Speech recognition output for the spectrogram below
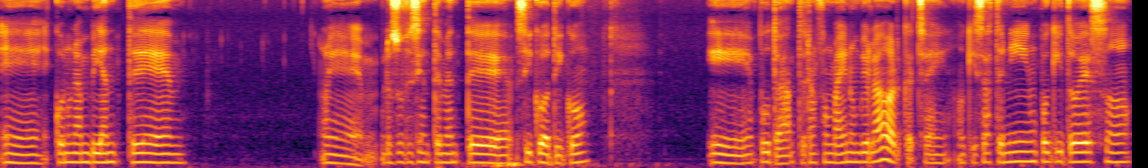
eh, con un ambiente lo suficientemente psicótico, y puta, te transformáis en un violador, ¿cachai? O quizás tenías un poquito eso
